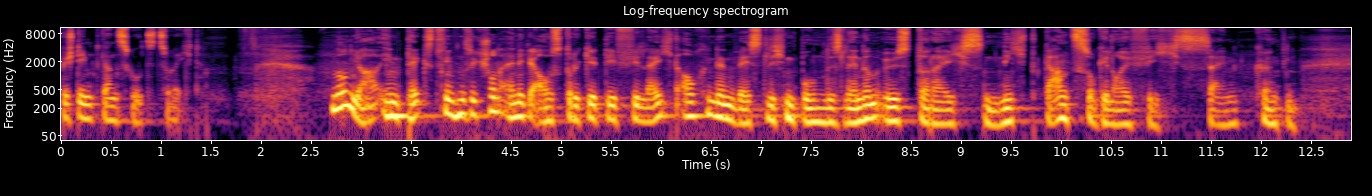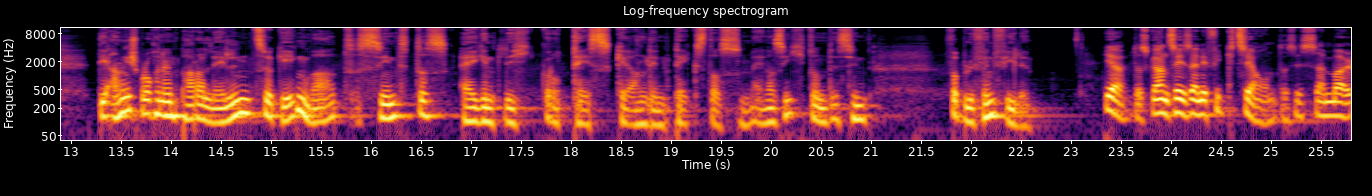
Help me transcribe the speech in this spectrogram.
bestimmt ganz gut zurecht. Nun ja, im Text finden sich schon einige Ausdrücke, die vielleicht auch in den westlichen Bundesländern Österreichs nicht ganz so geläufig sein könnten. Die angesprochenen Parallelen zur Gegenwart sind das eigentlich Groteske an dem Text aus meiner Sicht und es sind verblüffend viele. Ja, das Ganze ist eine Fiktion, das ist einmal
